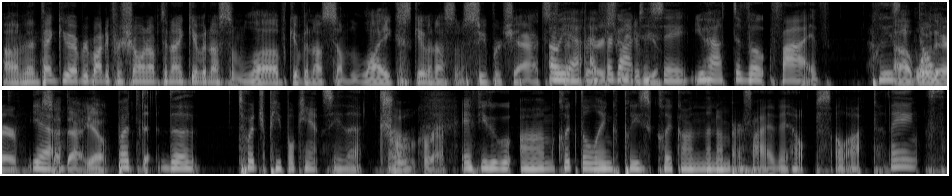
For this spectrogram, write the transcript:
Um, and thank you everybody for showing up tonight, giving us some love, giving us some likes, giving us some super chats. It's oh yeah, I forgot to you. say you have to vote five. Please. Uh, Woe there Yeah. said that. Yep. But the, the Twitch people can't see that. True. So Correct. if you um, click the link, please click on the number five. It helps a lot. Thanks.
